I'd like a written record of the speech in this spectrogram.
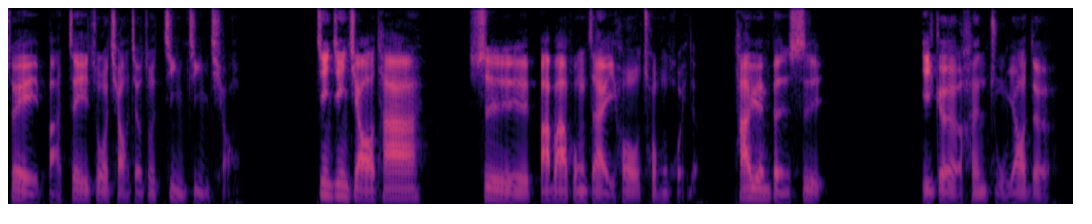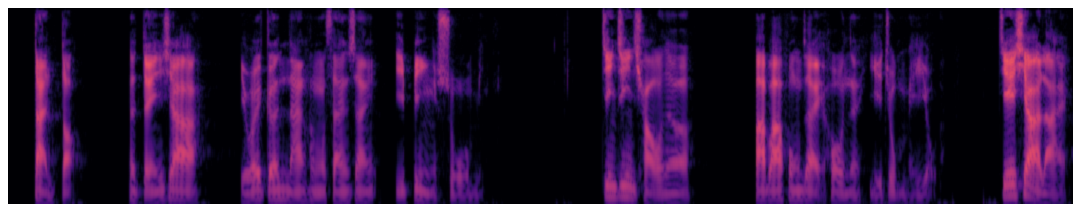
所以把这一座桥叫做静静桥。静静桥它是八八风灾以后重毁的，它原本是一个很主要的弹道。那等一下也会跟南横三山一并说明。静静桥呢，八八风灾以后呢，也就没有了。接下来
